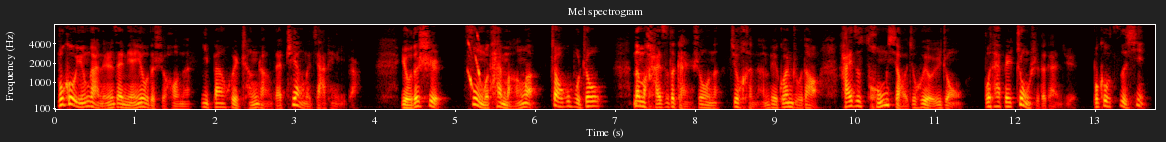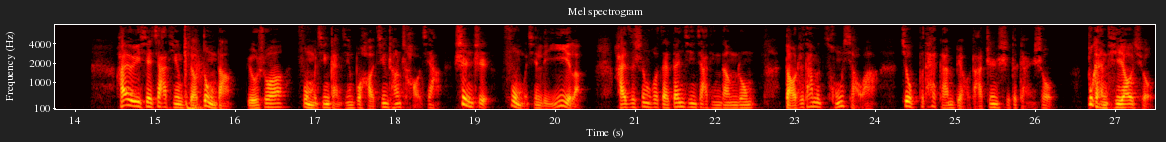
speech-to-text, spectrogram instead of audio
不够勇敢的人，在年幼的时候呢，一般会成长在这样的家庭里边，有的是父母太忙了，照顾不周，那么孩子的感受呢，就很难被关注到。孩子从小就会有一种不太被重视的感觉，不够自信。还有一些家庭比较动荡，比如说父母亲感情不好，经常吵架，甚至父母亲离异了，孩子生活在单亲家庭当中，导致他们从小啊就不太敢表达真实的感受，不敢提要求，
